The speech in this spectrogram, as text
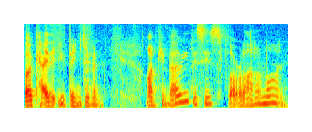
bouquet that you've been given. I'm Kim Bailey, this is Floral Art Online.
